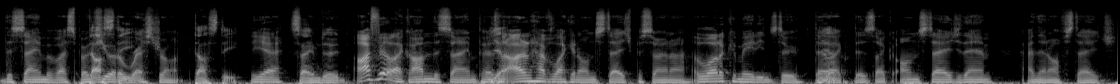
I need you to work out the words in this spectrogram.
the same if I spoke to you at a restaurant. Dusty, Yeah. same dude. I feel like I'm the same person. Yeah. I don't have like an on-stage persona. A lot of comedians do. They're Yeah. like, there's like on-stage them, and then off-stage.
